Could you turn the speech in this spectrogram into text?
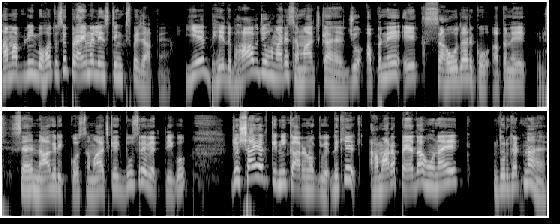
हम अपनी बहुत उसे प्राइमल इंस्टिंक्ट्स पे जाते हैं। ये भेदभाव जो हमारे समाज का है जो अपने एक सहोदर को अपने एक सह नागरिक को समाज के एक दूसरे व्यक्ति को जो शायद किन्हीं कारणों की देखिए हमारा पैदा होना एक दुर्घटना है।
